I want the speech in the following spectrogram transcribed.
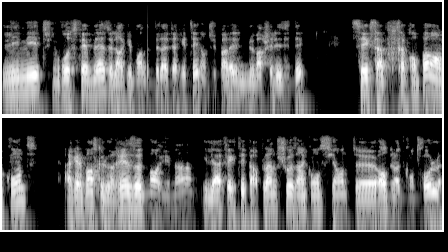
limite, une grosse faiblesse de l'argument de la vérité, dont tu parlais du marché des idées, c'est que ça ne prend pas en compte à quel point que le raisonnement humain, il est affecté par plein de choses inconscientes euh, hors de notre contrôle,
